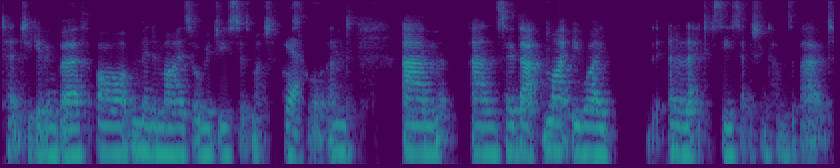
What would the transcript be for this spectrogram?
potentially giving birth are minimized or reduced as much as possible yeah. and um and so that might be why an elective c-section comes about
